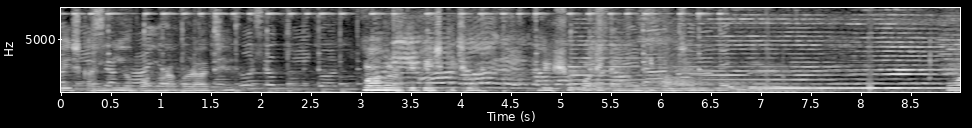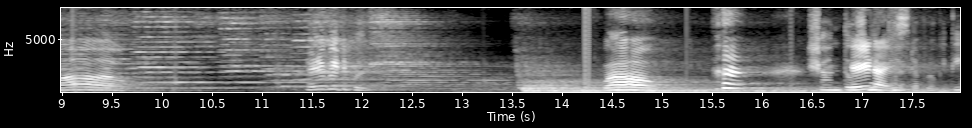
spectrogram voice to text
মহাভারতের কাহিনী কাহিনীও বর্ণনা করা আছে। মহাভারতের বেশ কিছু দৃশ্যপট এখানে অঙ্কিত আছে ওয়াও! Very beautiful wow! শান্ত একটা প্রকৃতি।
